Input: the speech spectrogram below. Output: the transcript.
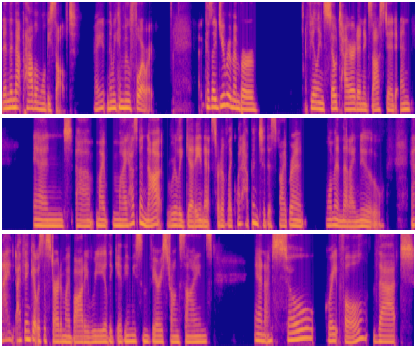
and then that problem will be solved, right? And then we can move forward. Because I do remember feeling so tired and exhausted, and and um, my my husband not really getting it. Sort of like, what happened to this vibrant woman that I knew. And I, I think it was the start of my body really giving me some very strong signs. And I'm so grateful that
